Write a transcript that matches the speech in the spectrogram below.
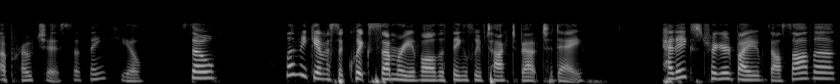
approaches. So thank you. So let me give us a quick summary of all the things we've talked about today. Headaches triggered by Valsalva,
